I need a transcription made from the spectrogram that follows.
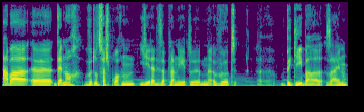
Aber äh, dennoch wird uns versprochen, jeder dieser Planeten wird äh, begehbar sein.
